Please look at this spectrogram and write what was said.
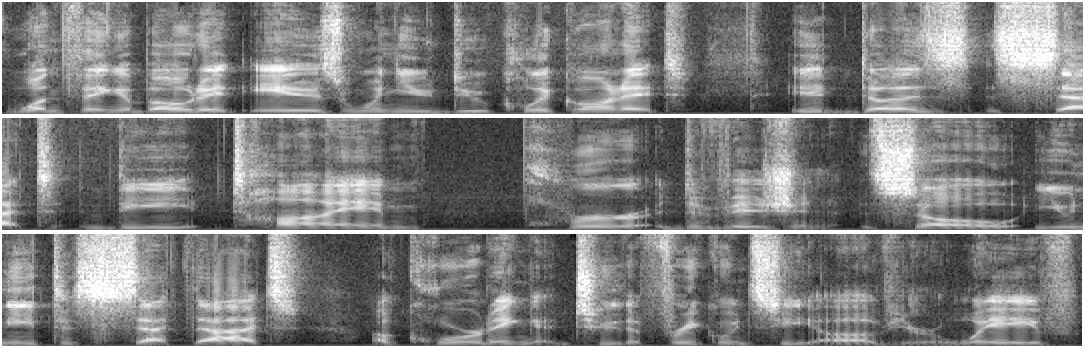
One thing about it is when you do click on it, it does set the time per division. So you need to set that according to the frequency of your wave.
